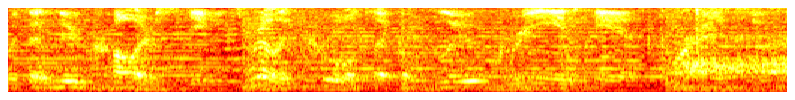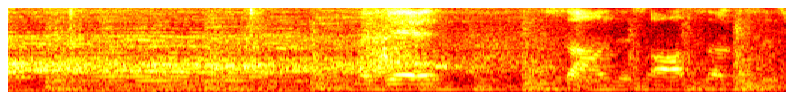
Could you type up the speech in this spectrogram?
with a new color scheme. It's really cool. It's like a blue, green, and orange. Again, sound is awesome. This is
